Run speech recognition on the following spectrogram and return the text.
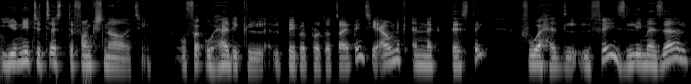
you need to test the functionality. وهذيك البيبر بروتوتايبين تيعاونك أنك تيستي في واحد ال phase اللي مازال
